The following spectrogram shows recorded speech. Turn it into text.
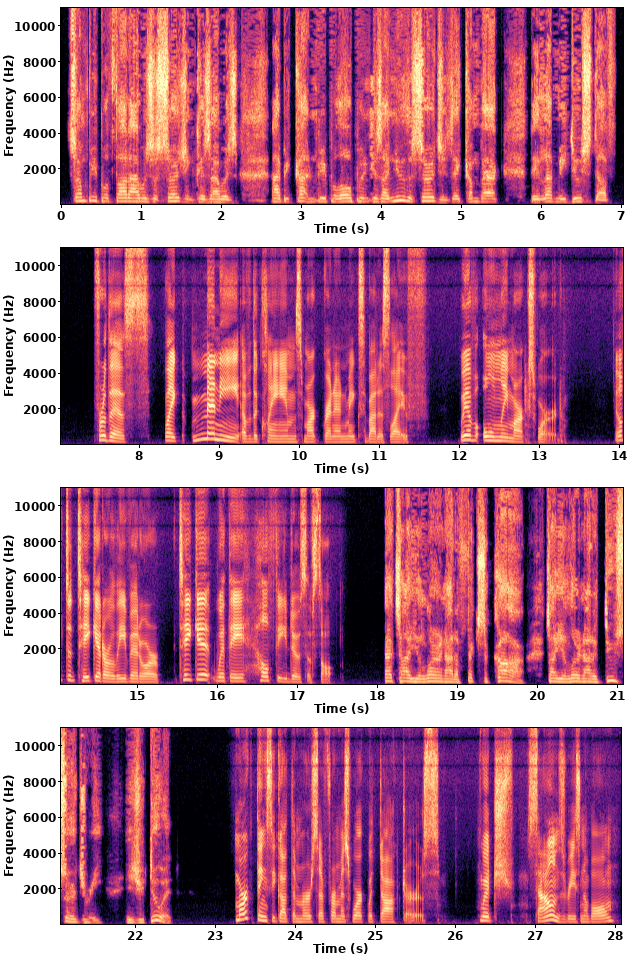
Some people thought I was a surgeon because I was, I'd be cutting people open because I knew the surgeons. They come back, they let me do stuff. For this, like many of the claims Mark Grenon makes about his life, we have only Mark's word. You'll have to take it or leave it, or take it with a healthy dose of salt. That's how you learn how to fix a car. It's how you learn how to do surgery, is you do it. Mark thinks he got the MRSA from his work with doctors, which sounds reasonable.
